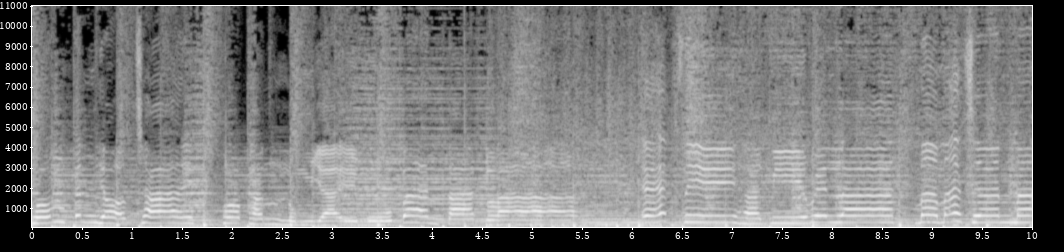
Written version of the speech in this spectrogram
ผมเป็นยอดชายพ่อพันหนุ่มใหญ่หมู่บ้านตากลางเอฟซีหากมีเวลา มามาเชิญมา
